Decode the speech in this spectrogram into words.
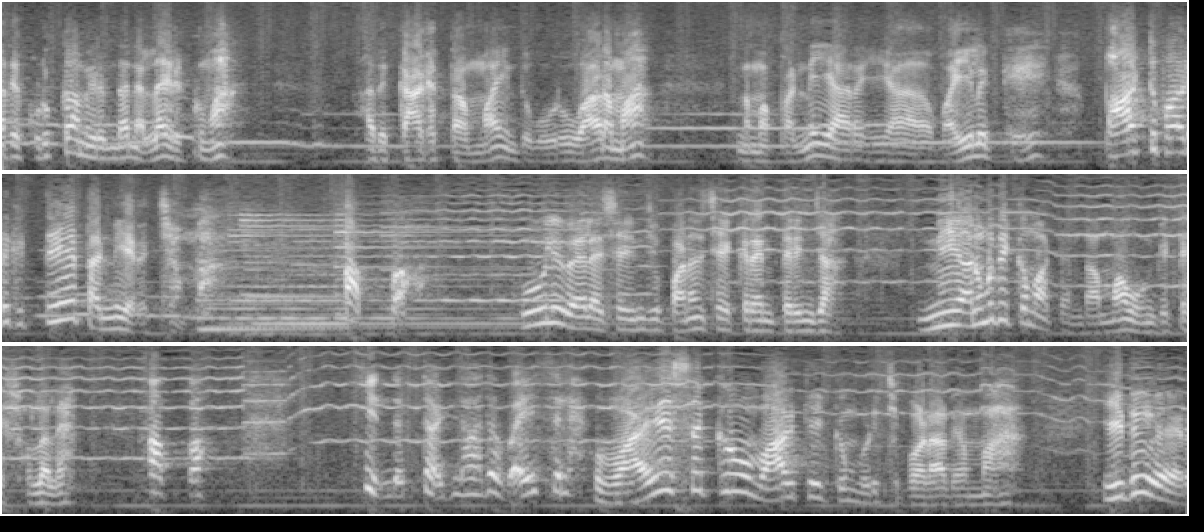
அதை கொடுக்காம இருந்தா நல்லா இருக்குமா? அதுக்காகத்தாம்மா இந்த ஒரு வாரமா நம்ம பண்ணையாரையா வயலுக்கு பாட்டு பாடிக்கிட்டே தண்ணி இறைச்சம்மா அப்பா கூலி வேலை செஞ்சு பணம் சேர்க்கிறேன்னு தெரிஞ்சா நீ அனுமதிக்க மாட்டேன்டாம்மா உன்கிட்ட சொல்லல. அப்பா இந்த தள்ளாத வயசுல. வயசுக்கும் வாழ்க்கைக்கும் முடிச்சு போடாதம்மா இது வேற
